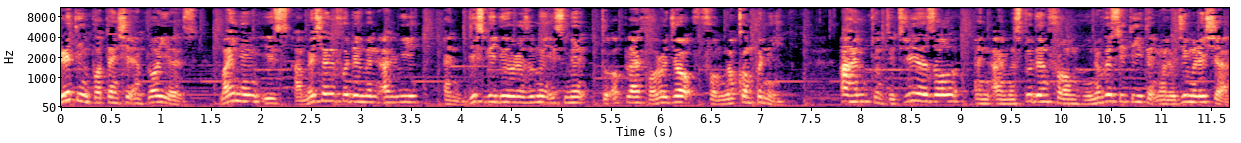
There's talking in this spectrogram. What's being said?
Greeting potential employers. My name is Amesha Fudeman Alwi and this video resume is made to apply for a job from your company. I'm 23 years old and I'm a student from University Technology Malaysia.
